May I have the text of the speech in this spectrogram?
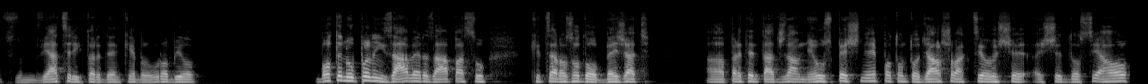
z viacerých, ktoré Dan Campbell urobil, bol ten úplný záver zápasu, keď sa rozhodol bežať pre ten touchdown neúspešne, potom to ďalšou akciou ešte, ešte dosiahol,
